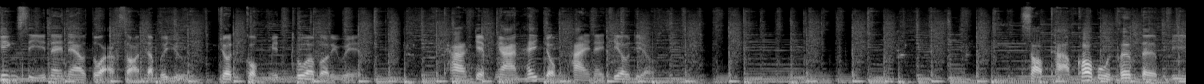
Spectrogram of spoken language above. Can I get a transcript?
กิ้งสีในแนวตัวอักษร W จนกบมิดทั่วบริเวณ ทาเก็บงานให้จบภายในเที่ยวเดียว สอบถามข้อมูลเพิ่มเติมที่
